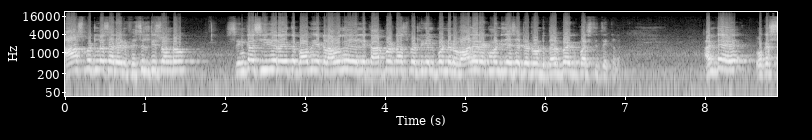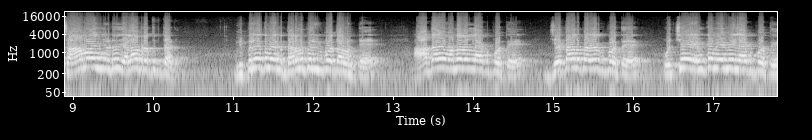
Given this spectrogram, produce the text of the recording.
హాస్పిటల్లో సరైన ఫెసిలిటీస్ ఉండవు. ఇంకా సీవియర్ అయితే బాబు ఇక్కడ అవదు వెళ్ళి కార్పొరేట్ హాస్పిటల్కి వెళ్ళిపోండి వాళ్ళే రికమెండ్ చేసేటటువంటి దౌర్భాగ్య పరిస్థితి ఇక్కడ. అంటే ఒక సామాన్యుడు ఎలా బ్రతుకుతాడు? విపరీతమైన ధరలు పెరిగిపోతూ ఉంటే ఆదాయ వనరులు లేకపోతే జీతాలు పెరగకపోతే వచ్చే ఇన్కమ్ ఏమీ లేకపోతే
